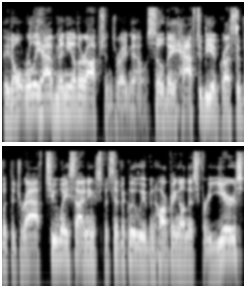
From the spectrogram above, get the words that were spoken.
They don't really have many other options right now. So they have to be aggressive with the draft. Two way signings specifically. We've been harping on this for years.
